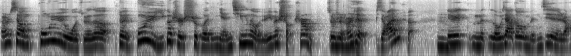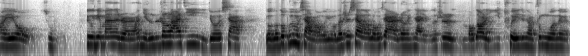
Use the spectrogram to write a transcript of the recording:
而像公寓，我觉得对公寓一个是适合年轻的，我觉得因为省事儿嘛，就是、嗯而且比较安全，因为门楼下都有门禁，然后也有就 building manager，然后你扔垃圾你就下，有的都不用下楼，有的是下到楼下扔一下，有的是楼道里一推，就像中国那个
